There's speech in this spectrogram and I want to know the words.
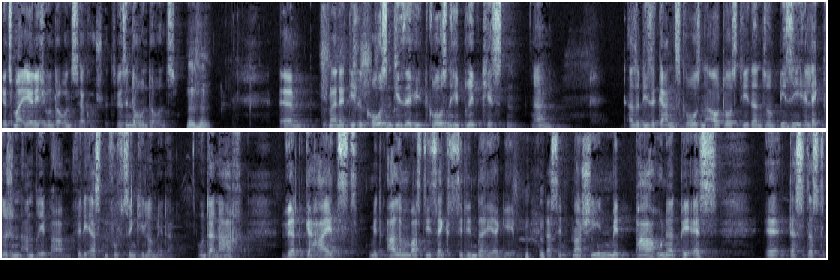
Jetzt mal ehrlich unter uns, Herr Koschwitz. Wir sind doch unter uns. Mhm. Ähm, ich meine, diese großen, diese großen Hybridkisten, ja, also diese ganz großen Autos, die dann so ein busy elektrischen Antrieb haben für die ersten 15 Kilometer. Und danach wird geheizt mit allem, was die sechs Zylinder hergeben. Das sind Maschinen mit paar hundert PS, das, das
